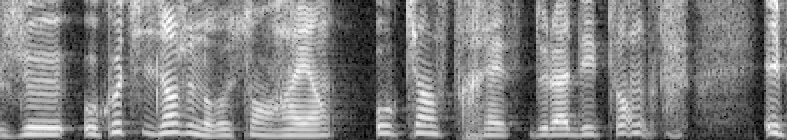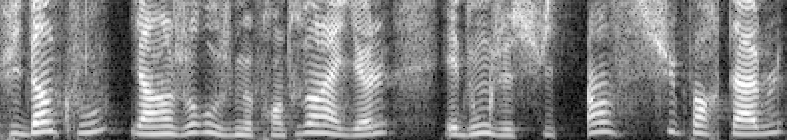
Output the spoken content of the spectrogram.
Je, au quotidien, je ne ressens rien, aucun stress, de la détente. Et puis d'un coup, il y a un jour où je me prends tout dans la gueule et donc je suis insupportable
